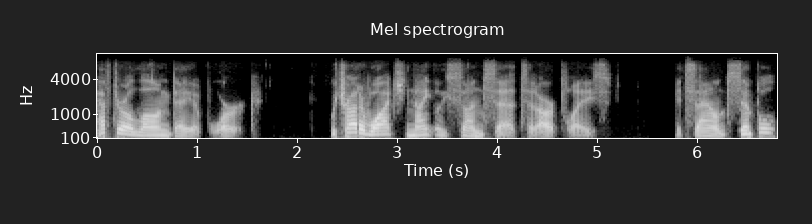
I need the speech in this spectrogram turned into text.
after a long day of work. We try to watch nightly sunsets at our place. It sounds simple,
